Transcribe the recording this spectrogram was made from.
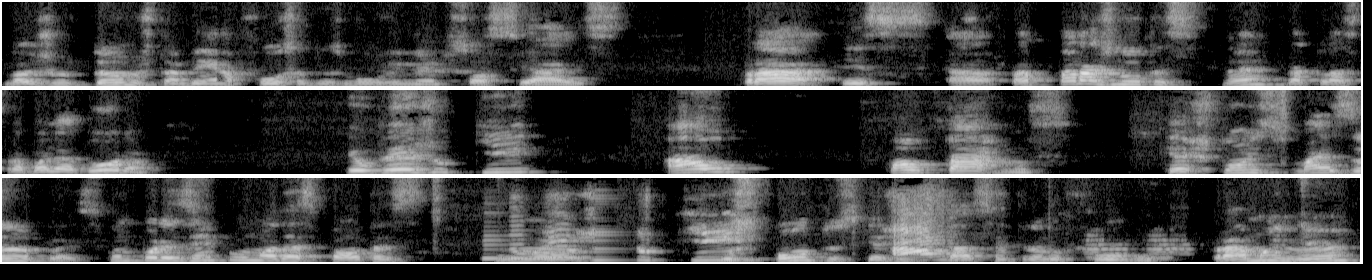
nós juntamos também a força dos movimentos sociais para, esse, para as lutas né, da classe trabalhadora. Eu vejo que ao pautarmos questões mais amplas, como, por exemplo, uma das pautas, uma dos pontos que a gente está centrando fogo para amanhã,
